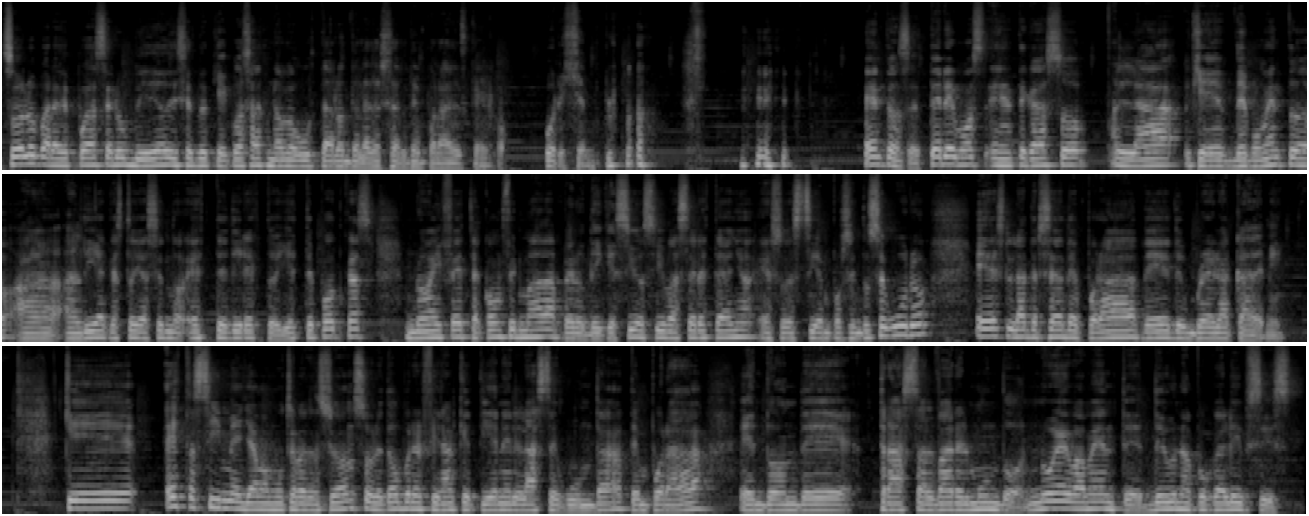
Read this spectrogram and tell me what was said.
Solo para después hacer un video diciendo qué cosas no me gustaron de la tercera temporada de Skyrim, por ejemplo. Entonces, tenemos en este caso la que de momento al día que estoy haciendo este directo y este podcast no hay fecha confirmada, pero de que sí o sí va a ser este año, eso es 100% seguro, es la tercera temporada de The Umbrella Academy. Que esta sí me llama mucho la atención, sobre todo por el final que tiene la segunda temporada, en donde tras salvar el mundo nuevamente de un apocalipsis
